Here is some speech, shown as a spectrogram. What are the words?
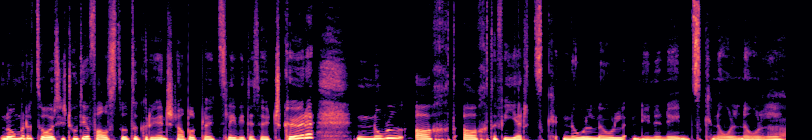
Nummer zu uns im Studio, falls du den grünen Schnabel plötzlich wieder sollst hören 0848 00 99 00.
